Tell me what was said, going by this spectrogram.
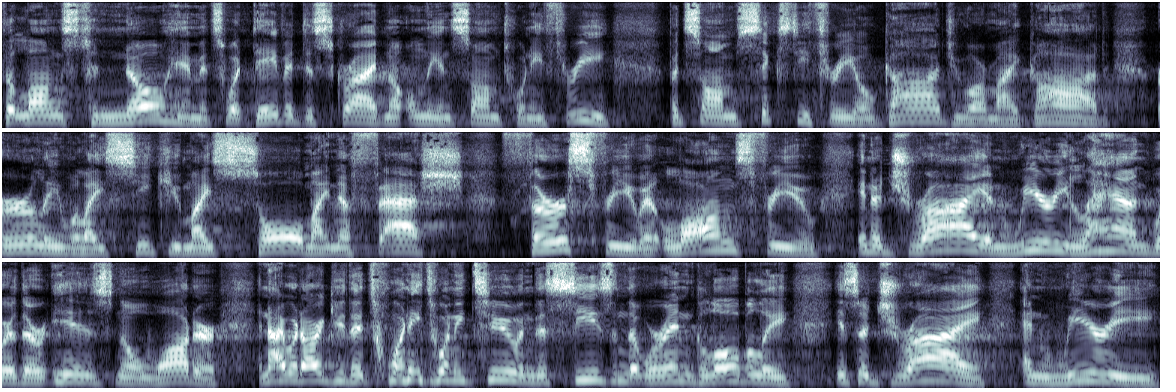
that longs to know Him. It's what David described not only in Psalm 23, but Psalm 63. Oh God, you are my God. Early will I seek you. My soul, my nephesh, thirsts for you, it longs for you in a dry and weary land where there is no water. And I would argue that 2022 and this season that we're in globally is a dry and weary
